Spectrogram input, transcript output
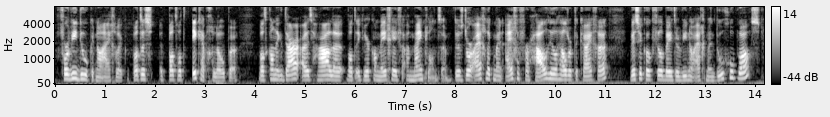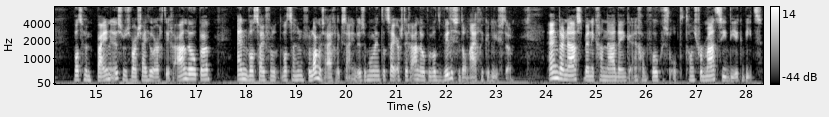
voor wie doe ik het nou eigenlijk? Wat is het pad wat ik heb gelopen? Wat kan ik daaruit halen wat ik weer kan meegeven aan mijn klanten? Dus door eigenlijk mijn eigen verhaal heel helder te krijgen, wist ik ook veel beter wie nou eigenlijk mijn doelgroep was. Wat hun pijn is, dus waar zij heel erg tegenaan lopen. En wat, wat zijn hun verlangens eigenlijk zijn. Dus op het moment dat zij ergens tegenaan lopen, wat willen ze dan eigenlijk het liefste? En daarnaast ben ik gaan nadenken en gaan focussen op de transformatie die ik bied.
